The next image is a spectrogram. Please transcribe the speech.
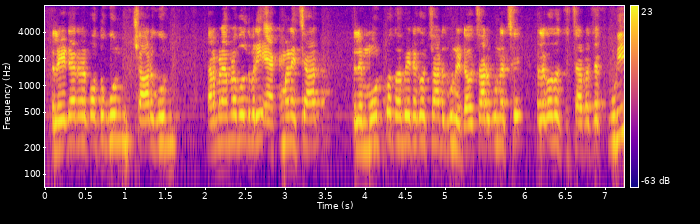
তাহলে এটার কত গুণ? চার গুণ। তার মানে আমরা বলতে পারি এক মানে চার। তাহলে মোট কত হবে? এটাকেও চার গুণ, এটাও চার গুণ আছে। তাহলে কত হচ্ছে? চার পাঁচা কুড়ি,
